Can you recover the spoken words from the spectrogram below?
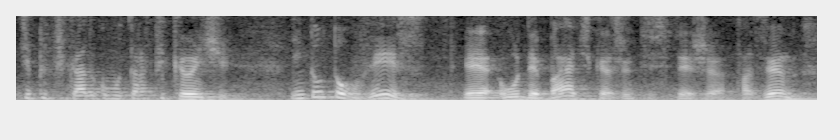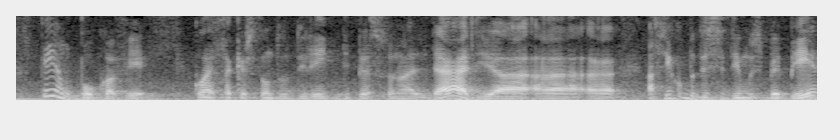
tipificado como traficante. Então, talvez é, o debate que a gente esteja fazendo tenha um pouco a ver com essa questão do direito de personalidade, a, a, a, assim como decidimos beber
